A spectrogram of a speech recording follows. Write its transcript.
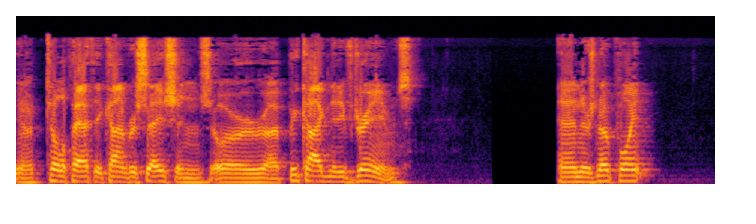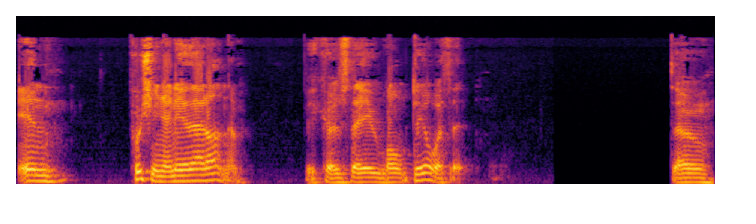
you know, telepathic conversations or uh, precognitive dreams. And there's no point in pushing any of that on them because they won't deal with it. So,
